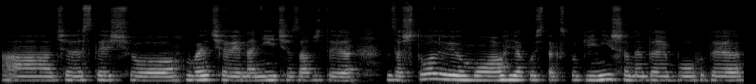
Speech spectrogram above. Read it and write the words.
А через те, що ввечері на ніч завжди зашторюємо, якось так спокійніше, не дай Бог, де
